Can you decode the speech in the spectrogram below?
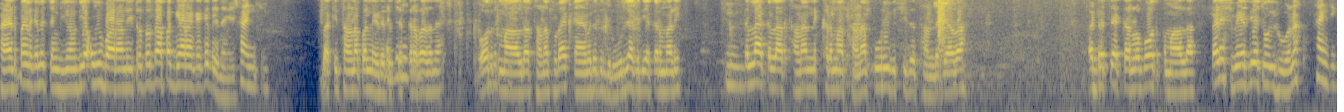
ਫੈਂਟ ਭੈਣ ਕਹਿੰਦੇ ਚੰਗੀ ਆਉਂਦੀ ਆ ਉਹ 12 ਲੀਟਰ ਦੁੱਧ ਆਪਾਂ 11 ਕਹਿ ਕੇ ਦੇ ਦਾਂਗੇ ਹਾਂਜੀ। ਬਾਕੀ ਥਾਣਾ ਆਪਾਂ ਨੇੜੇ ਤੋਂ ਚੱਕਰ ਕਰਵਾ ਦੇਣਾ ਬਹੁਤ ਕਮਾਲ ਦਾ ਥਾਣਾ ਥੋੜਾ ਕੈਮਰੇ ਤੋਂ ਜ਼ਰੂਰ ਜਗਦੀ ਆ ਕਰਮ ਵਾਲੀ। ਹੂੰ। ਕੱਲਾ ਕੱਲਾ ਥਾਣਾ ਨਿਖੜਮਾ ਥਾਣਾ ਪੂਰੀ ਵਿੱਚੀ ਤੇ ਥਣ ਲੱਗਿਆ ਵਾ। ਆਰਡਰ ਚੈੱਕ ਕਰ ਲਓ ਬਹੁਤ ਕਮਾਲ ਦਾ। ਭੈਣੇ ਸਵੇਰ ਦੀ ਆ ਚੋਈ ਹੋਊ ਨਾ ਹਾਂਜੀ।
